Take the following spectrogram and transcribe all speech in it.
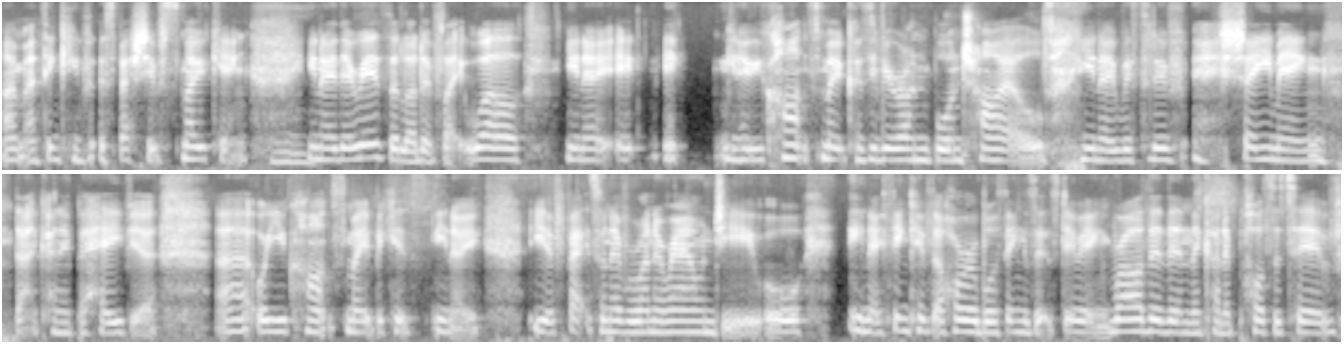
um, I'm thinking especially of smoking, mm. you know, there is a lot of like, well, you know, it, it you know, you can't smoke because of your unborn child, you know, with sort of shaming that kind of behavior, uh, or you can't smoke because, you know, your effects on everyone around you, or, you know, think of the horrible things it's doing rather than the kind of positive,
